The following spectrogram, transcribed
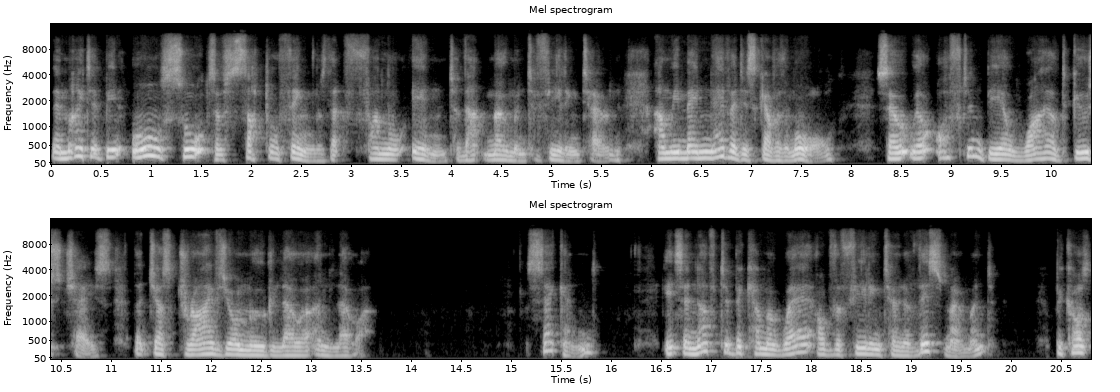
there might have been all sorts of subtle things that funnel in to that moment of feeling tone, and we may never discover them all. So it will often be a wild goose chase that just drives your mood lower and lower. Second, it's enough to become aware of the feeling tone of this moment because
